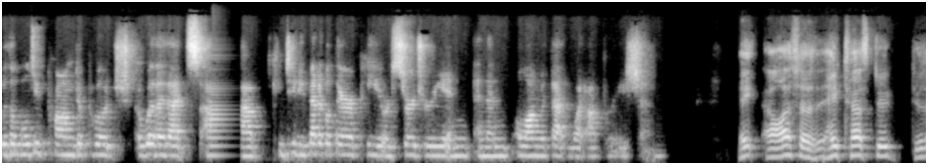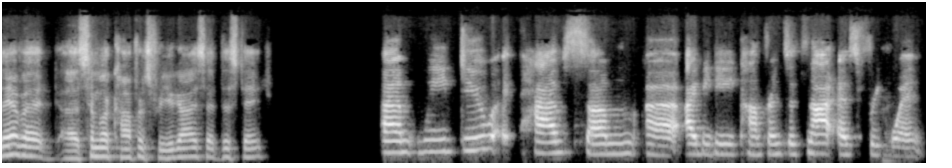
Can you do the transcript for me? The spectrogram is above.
with a multi-pronged approach, whether that's uh, continued medical therapy or surgery, and, and then along with that, what operation. Hey, Alyssa, hey, Tess, do, do they have a, a similar conference for you guys at this stage? Um, we do have some uh, IBD conference. It's not as frequent.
